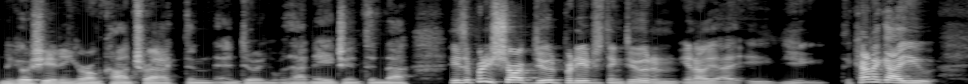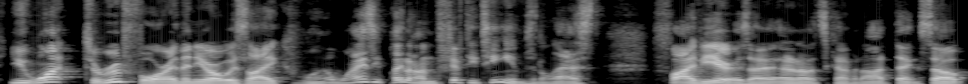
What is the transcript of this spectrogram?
negotiating your own contract and, and doing it without an agent. And uh, he's a pretty sharp dude, pretty interesting dude. And you know, you, the kind of guy you you want to root for, and then you're always like, well, why has he played on 50 teams in the last five years? I, I don't know. It's kind of an odd thing. So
